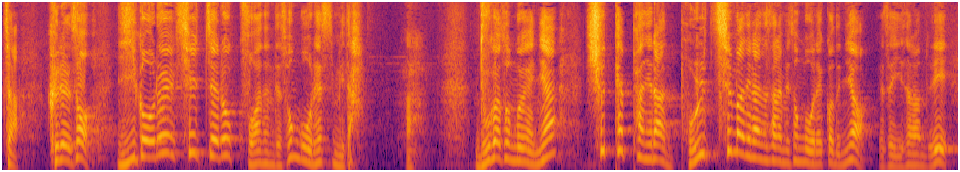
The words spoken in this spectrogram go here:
자, 그래서 이거를 실제로 구하는 데 성공을 했습니다. 아, 누가 성공했냐? 슈테판이란 볼츠만이라는 사람이 성공을 했거든요. 그래서 이 사람들이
